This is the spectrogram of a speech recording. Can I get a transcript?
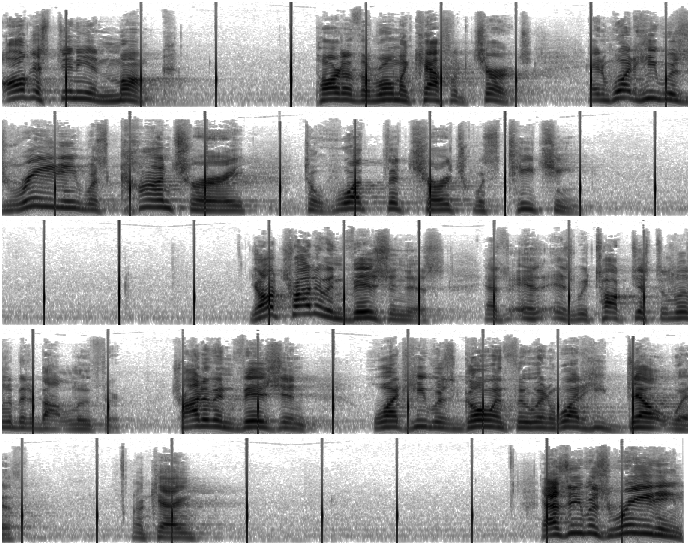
Augustinian monk part of the Roman Catholic Church. And what he was reading was contrary to what the church was teaching. Y'all try to envision this as, as, as, we talk just a little bit about Luther. Try to envision what he was going through and what he dealt with. Okay? As he was reading,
